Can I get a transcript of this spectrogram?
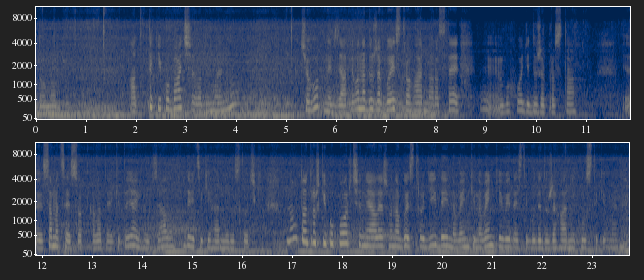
з дому. А тут такий побачила, думаю, ну чого б не взяти. Вона дуже швидко, гарно росте, е, в уході дуже проста. Е, Саме цей сорт калатейки, то я його взяла. Дивіться, які гарні листочки. Ну, то трошки попорчені, але ж вона швидко дійде і новенькі, новенькі видасть, і буде дуже гарні кустики в мене.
